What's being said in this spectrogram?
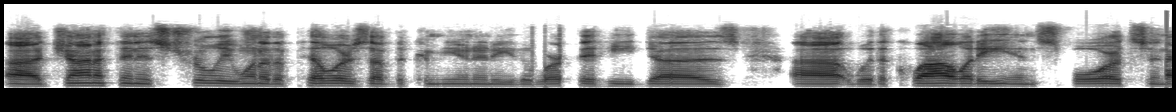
Uh, Jonathan is truly one of the pillars of the community. The work that he does uh, with equality in sports and,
